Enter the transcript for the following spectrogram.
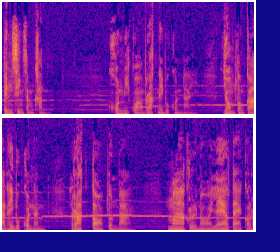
เป็นสิ่งสำคัญ คนมีความรักในบุคคลใด ย่อมต้องการให้บุคคลนั้น รักตอบตนบ้าง มากหรือน้อยแล้วแต่กร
